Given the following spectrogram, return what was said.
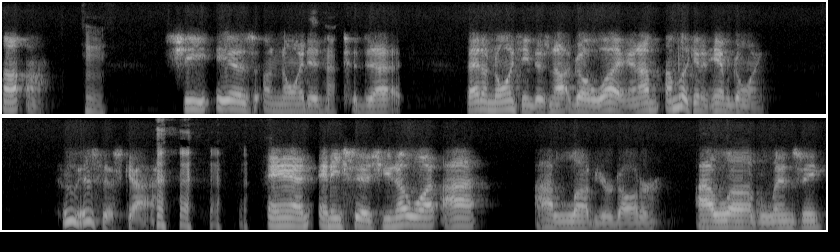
uh-uh. Hmm. she is anointed today. That anointing does not go away. And I'm I'm looking at him going who is this guy? And and he says you know what? I I love your daughter. I love Lindsay.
